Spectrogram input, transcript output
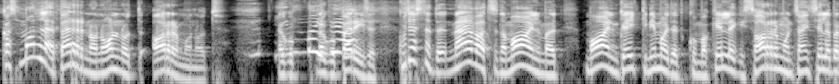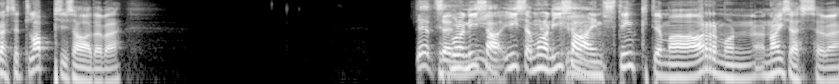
kas Malle Pärn on olnud armunud? nagu, nagu päriselt, kuidas nad näevad seda maailma, et maailm käibki niimoodi, et kui ma kellegisse armun, siis ainult sellepärast, et lapsi saada või? tead, et mul on isa, isa, mul on isa instinkt ja ma armun naisesse või?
